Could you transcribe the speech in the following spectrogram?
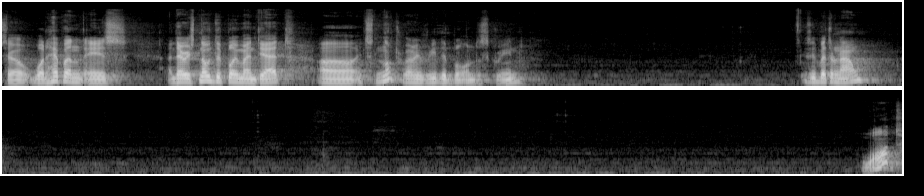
So what happened is there is no deployment yet. Uh, it's not very readable on the screen. Is it better now? What?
